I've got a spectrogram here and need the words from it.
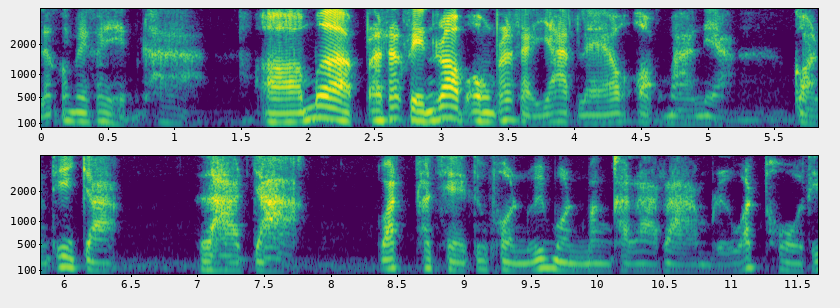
แล้วก็ไม่ค่อยเห็นค่า เมื่อประทักษิณรอบองค์พระสายญาติแล้วออกมาเนี่ยก่อนที่จะลาจากวัดพระเชตุพนวิมลมังคลาราม หรือวัดโพธิ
